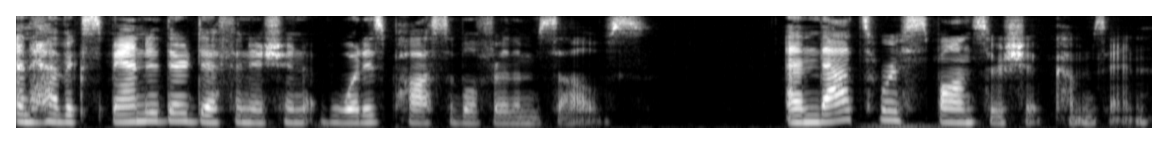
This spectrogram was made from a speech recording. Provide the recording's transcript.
and have expanded their definition of what is possible for themselves. And that's where sponsorship comes in.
